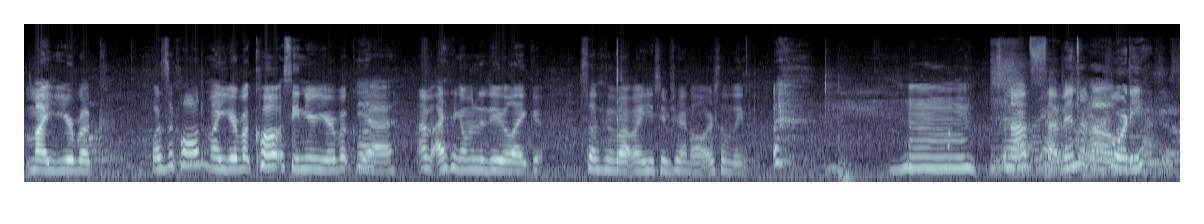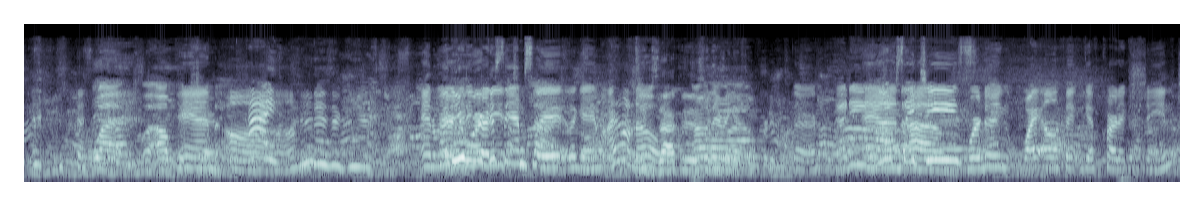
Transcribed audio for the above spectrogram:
my yearbook. What's it called? My yearbook quote, senior yearbook quote. Yeah. Um, I think I'm gonna do like something about my YouTube channel or something. Hmm. so now it's seven Oh. forty, What? What? Oh, picture. and uh, Hi. it is so cute. And How we're do you getting work a ready to Samsung? play the game. I don't know. Exactly the Oh, there we go. iPhone, pretty much. There. Ready? And say um, cheese. we're doing White Elephant gift card exchange.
